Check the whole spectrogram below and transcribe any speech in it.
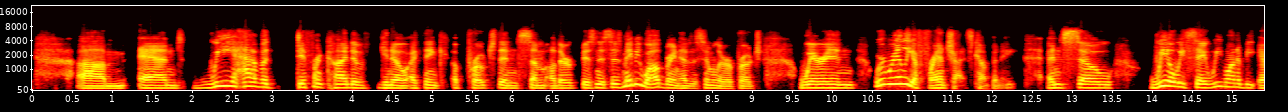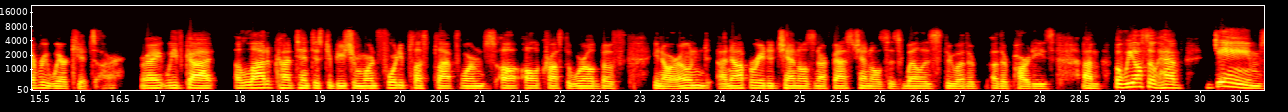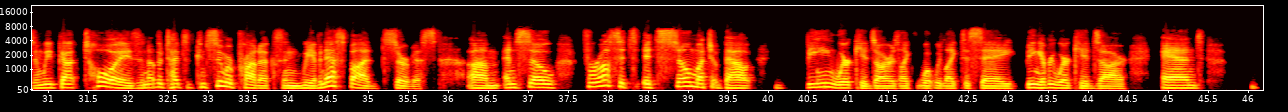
Um, and we have a different kind of you know I think approach than some other businesses. Maybe WildBrain has a similar approach wherein we're really a franchise company. And so we always say we want to be everywhere kids are right? We've got a lot of content distribution. We're on 40 plus platforms all, all, across the world, both you know our own unoperated channels and our fast channels, as well as through other other parties. Um, but we also have games, and we've got toys and other types of consumer products, and we have an SVOD service. Um, and so for us, it's it's so much about being where kids are, is like what we like to say, being everywhere kids are, and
